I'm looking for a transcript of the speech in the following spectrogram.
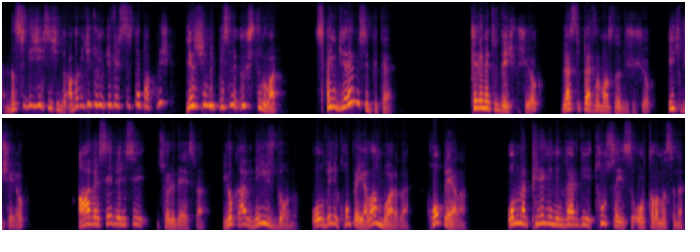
Ya nasıl diyeceksin şimdi? Adam 2 tur önce fastest step atmış. Yarışın bitmesine 3 tur var. Sen girer misin pite? Telemetride hiçbir şey yok. Lastik performansında düşüş yok. Hiçbir şey yok. AVS verisi söyledi Esra. Yok abi ne yüzde onu? O veri komple yalan bu arada. Komple yalan. Onlar Pirelli'nin verdiği tur sayısı ortalamasını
